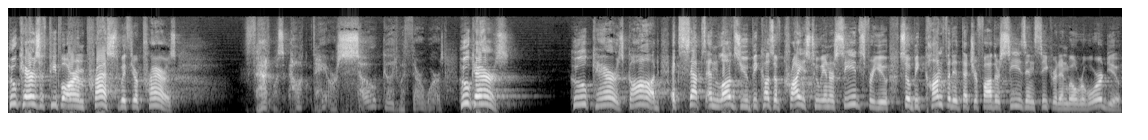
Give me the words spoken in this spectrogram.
Who cares if people are impressed with your prayers? That was eloquent. They are so good with their words. Who cares? Who cares? God accepts and loves you because of Christ who intercedes for you. So be confident that your Father sees in secret and will reward you.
